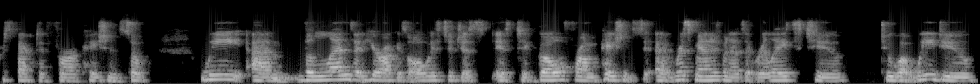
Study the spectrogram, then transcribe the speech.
perspective for our patients. So we, um, the lens at HIROC is always to just, is to go from patient uh, risk management as it relates to, to what we do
